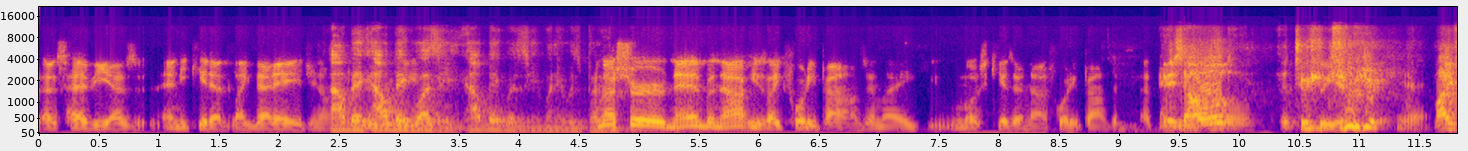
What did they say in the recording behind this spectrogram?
as heavy as any kid at like that age. You know, how big? How big was he? How big was he when he was born? I'm not sure then, but now he's like 40 pounds, and like most kids are not 40 pounds. At, at and he's how old? old. Two, two years. yeah. My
